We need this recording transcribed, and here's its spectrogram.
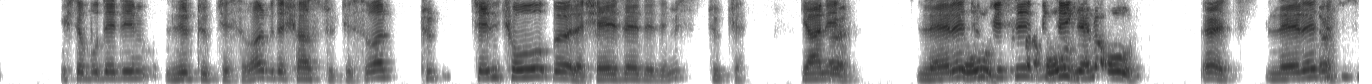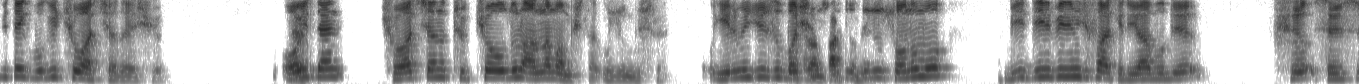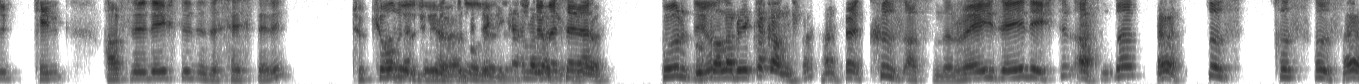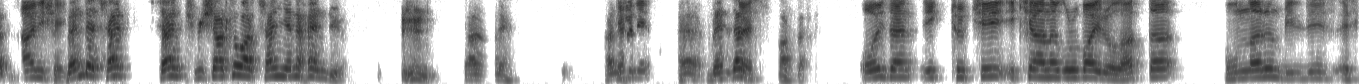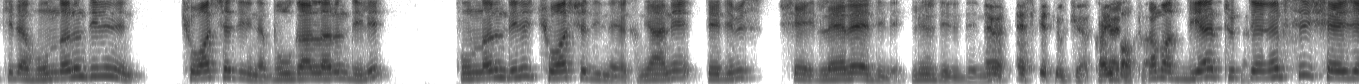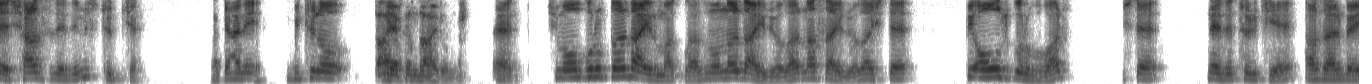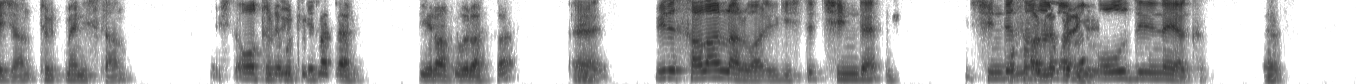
İşte bu dediğim Lir Türkçesi var. Bir de Şaz Türkçesi var. Türkçenin çoğu böyle. ŞZ dediğimiz Türkçe. Yani Evet. LR Oğuz. Türkçesi bir Oğuz tek yerine Oğuz. evet LR Türkçesi bir tek bugün Çuvaşça'da yaşıyor. O Evet. yüzden Çuvaşça'nın Türkçe olduğunu anlamamışlar uzun bir süre. 20. yüzyıl başı mı farklı 19. sonu mu bir dil bilimci fark ediyor. Ya bu diyor şu sözlük kel- harfleri değiştirdiğinizde sesleri Türkçe oluyor Aynen diyor, çıkıyor. yakın Yani oluyor diyor. İşte kelimeler mesela çıkıyor. Evet. hır diyor. Ruslarla birlikte kalmışlar. Ha, Evet, kız aslında. R'yi Z'ye değiştir. Aslında evet. kız, kız, hız. Evet. Aynı şey. Ben de sen sen bir şarkı var sen yine hen diyor. Yani hani Yani he, benzer Evet. haklar. o yüzden ilk Türkçeyi iki ana gruba ayırıyorlar. Hatta Hunların bildiğiniz eskiden Hunların dilinin Çuvaşça diline, Bulgarların dili, Hunların dili Çuvaşça diline yakın. Yani dediğimiz şey LR dili, Lir dili deniyor. Evet eski Türkçe. Kayıp Evet, halklar. Ama diğer Türklerin hepsi ŞC, Şaz dediğimiz Türkçe. Yani bütün o Daha yakında ayrılmış. Evet. Şimdi o grupları da ayırmak lazım. Onları da ayırıyorlar. Nasıl ayırıyorlar? İşte bir Oğuz grubu var. İşte nedir? Türkiye, Azerbaycan, Türkmenistan. İşte o tür bu ülke- Türkmenler İran, Irak'ta Evet. neydi? Bir de Salarlar var ilginçtir. Çin'de. Çin'de Onlar bile Salarlar var. giriyor. Oğuz diline yakın. Evet.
